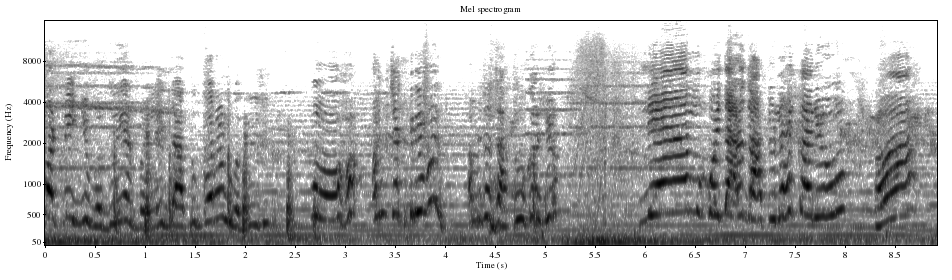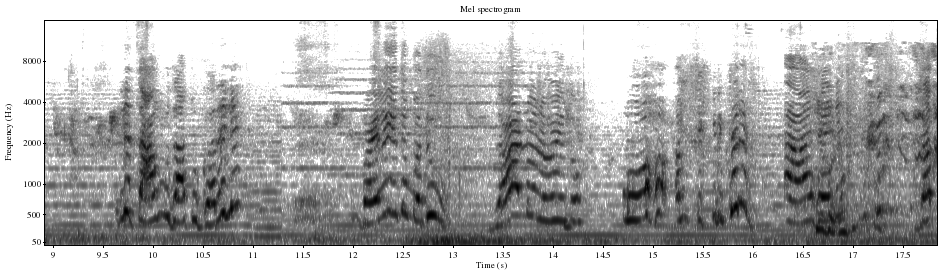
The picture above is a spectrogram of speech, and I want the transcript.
પટી ગયું બધું યાર. ભલે જાતું કરો ને બધું. ઓહો આમ ચક્રી હોય અમે તો જાતું કર્યું લે હું કોઈ દાડો જાતું નહીં કર્યું. હા? એટલે તામ હું જાતું કરે લે. પહેલે એ તો બધું જાડો રહ્યો તો. ઓહો આમ ચક્રી કરે આ હે જાત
